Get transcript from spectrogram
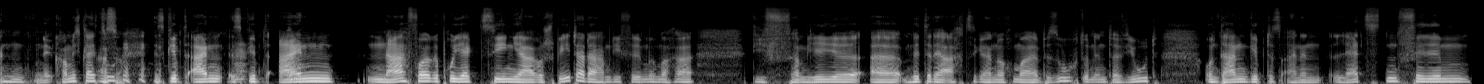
Nee. komme ich gleich zu. so. Es gibt ein, es gibt ein Nachfolgeprojekt zehn Jahre später, da haben die Filmemacher die Familie äh, Mitte der 80er nochmal besucht und interviewt. Und dann gibt es einen letzten Film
